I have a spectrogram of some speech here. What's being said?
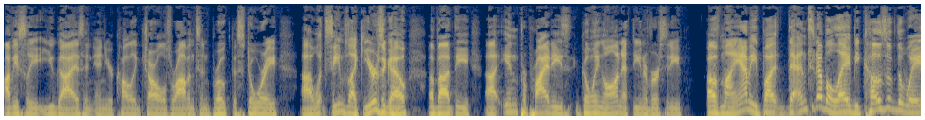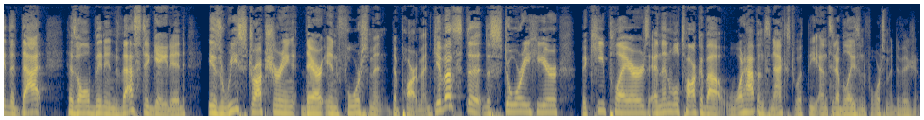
Obviously, you guys and, and your colleague Charles Robinson broke the story. Uh, what seems like years ago about the uh, improprieties going on at the University of Miami, but the NCAA, because of the way that that has all been investigated, is restructuring their enforcement department. Give us the, the story here, the key players, and then we'll talk about what happens next with the NCAA's enforcement division.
